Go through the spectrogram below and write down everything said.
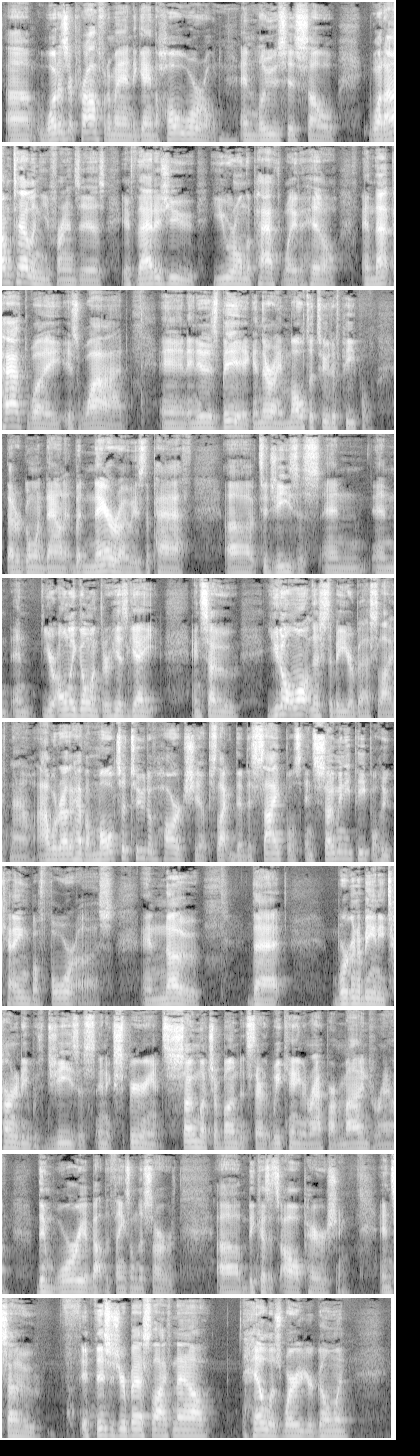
Um, what does it profit a man to gain the whole world and lose his soul? What I'm telling you, friends, is if that is you, you are on the pathway to hell. And that pathway is wide and, and it is big, and there are a multitude of people that are going down it. But narrow is the path uh, to Jesus, and and and you're only going through His gate. And so you don't want this to be your best life now. I would rather have a multitude of hardships like the disciples and so many people who came before us and know that we're going to be in eternity with Jesus and experience so much abundance there that we can't even wrap our mind around then worry about the things on this earth uh, because it's all perishing. And so, if this is your best life now, hell is where you're going.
